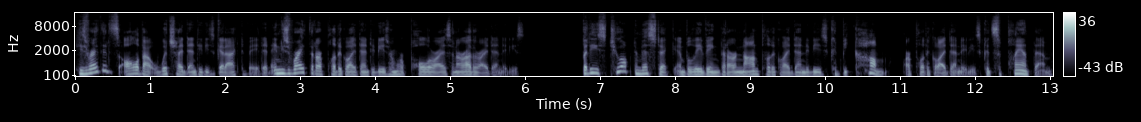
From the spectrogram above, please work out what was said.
He's right that it's all about which identities get activated, and he's right that our political identities are more polarized than our other identities. But he's too optimistic in believing that our non political identities could become our political identities, could supplant them.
